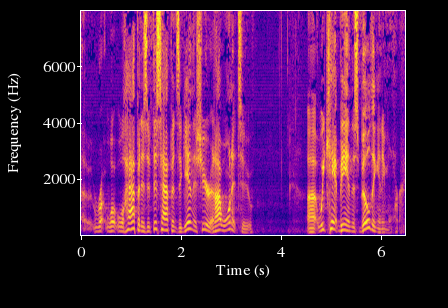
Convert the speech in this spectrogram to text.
uh, what will happen is if this happens again this year, and I want it to, uh, we can't be in this building anymore.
